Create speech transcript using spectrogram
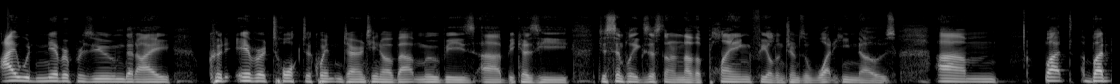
I would never presume that I could ever talk to Quentin Tarantino about movies uh, because he just simply exists on another playing field in terms of what he knows. Um, but but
